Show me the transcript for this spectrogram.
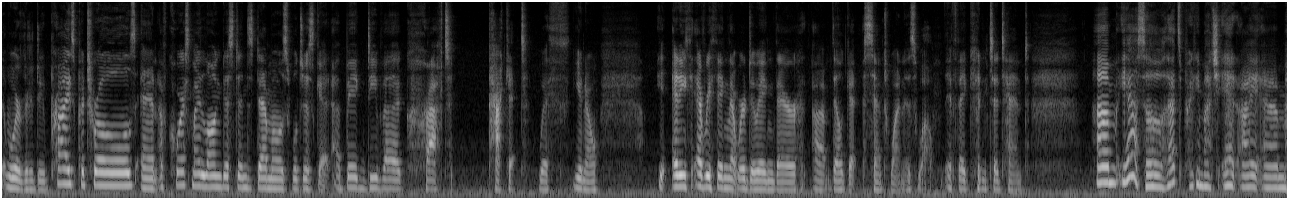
we're going to do prize patrols, and of course, my long distance demos will just get a big Diva craft packet with, you know, any everything that we're doing there, um, they'll get sent one as well if they couldn't attend. Um, yeah, so that's pretty much it. I am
